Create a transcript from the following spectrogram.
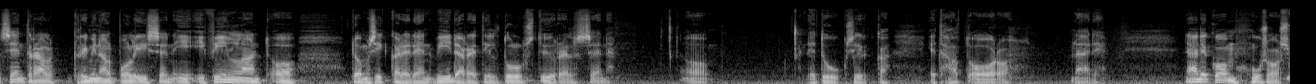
centralkriminalpolisen i, i Finland och de skickade den vidare till Tullstyrelsen. Och det tog cirka ett halvt år när det, när det kom hos oss.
